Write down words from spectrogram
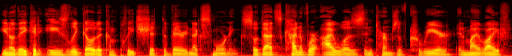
you know they could easily go to complete shit the very next morning. So that's kind of where I was in terms of career in my life.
